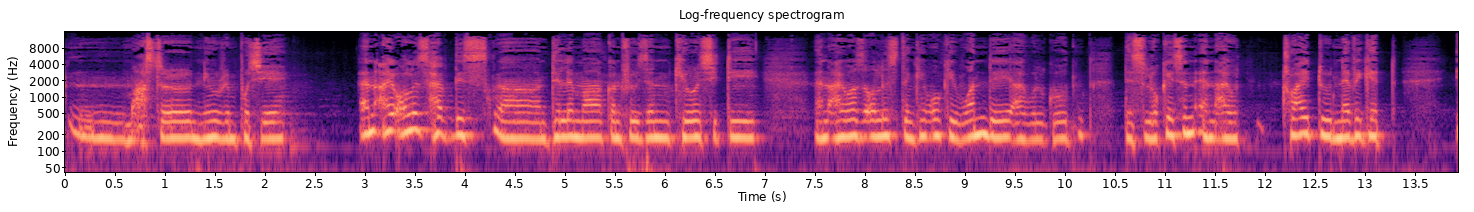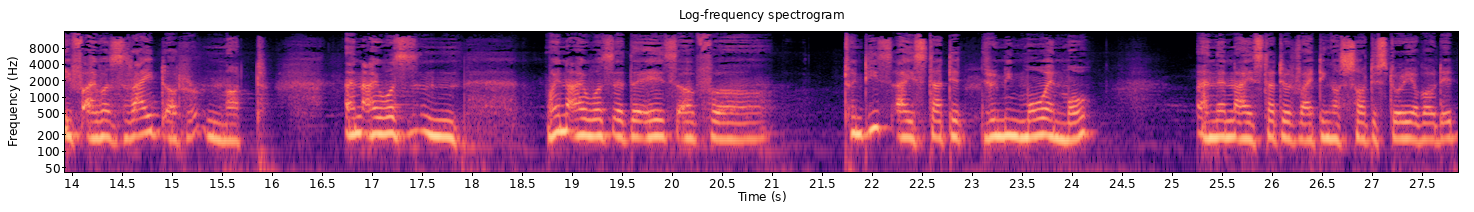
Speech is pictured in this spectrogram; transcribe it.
mm, master, new Rinpoche. And I always have this uh, dilemma, confusion, curiosity. And I was always thinking, okay, one day I will go this location and I would try to navigate if I was right or not. And I was, mm, when I was at the age of uh, 20s, I started dreaming more and more. And then I started writing a short story about it.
